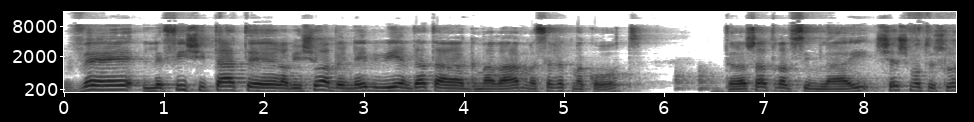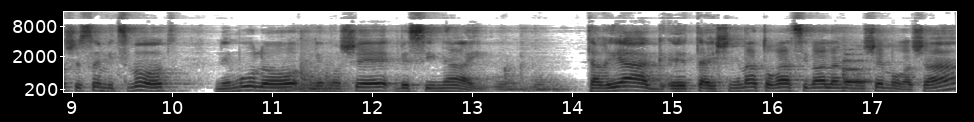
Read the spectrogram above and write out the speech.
ולפי שיטת אה, רבי שועה בן לוי עמדת הגמרא במסכת מכות, דרשת רב סמלי, 613 מצוות נאמרו לו למשה בסיני. תרי"ג, שנאמר תורה ציווה לנו משה מורשה,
